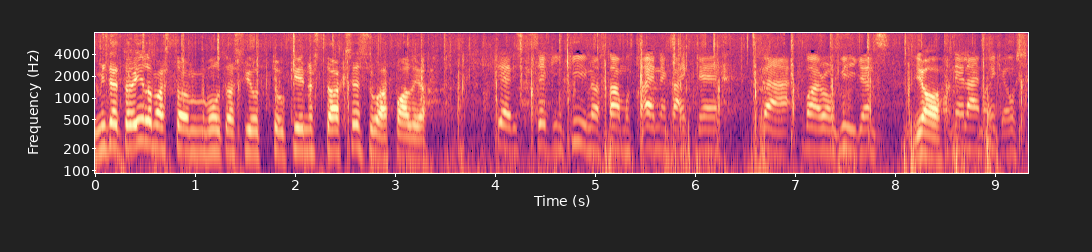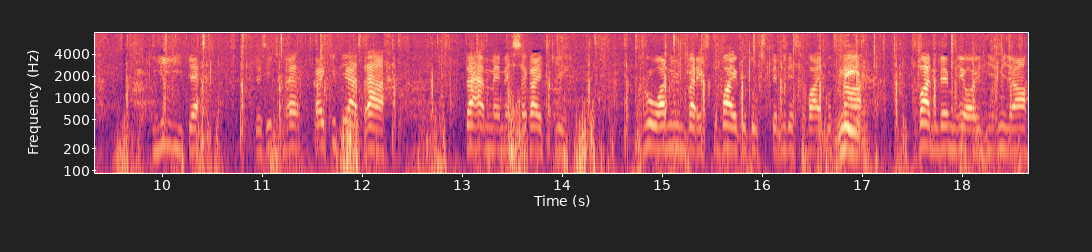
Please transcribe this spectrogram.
miten tuo ilmastonmuutosjuttu, kiinnostaako se sua paljon? Tietysti sekin kiinnostaa, mutta ennen kaikkea tämä Viral Vegans Joo, on eläinoikeusliike. Ja siksi me kaikki tietää tähän mennessä kaikki ruoan ympäristövaikutukset ja miten se vaikuttaa Niin. pandemioihin ja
